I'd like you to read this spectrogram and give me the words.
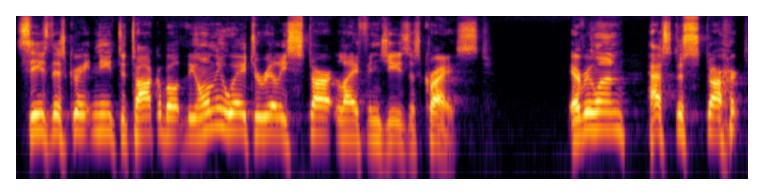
sees this great need to talk about the only way to really start life in Jesus Christ. Everyone has to start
